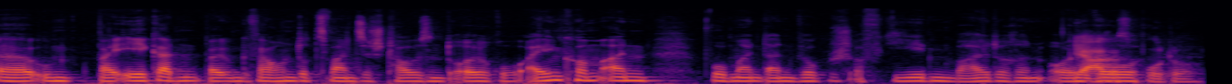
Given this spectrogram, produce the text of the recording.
äh, um, bei EGAN bei ungefähr 120.000 Euro Einkommen an, wo man dann wirklich auf jeden weiteren Euro. Jahresbrutto.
